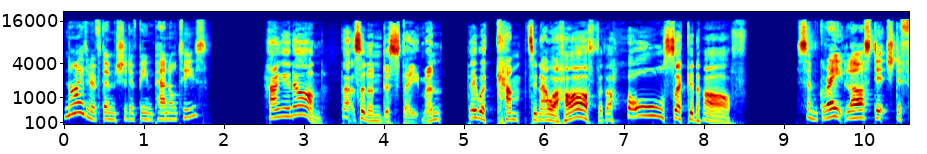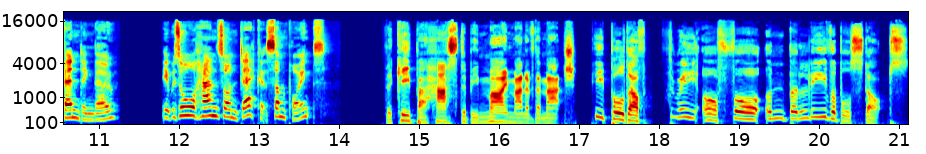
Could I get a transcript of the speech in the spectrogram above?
Neither of them should have been penalties. Hanging on? That's an understatement. They were camped in our half for the whole second half. Some great last ditch defending, though. It was all hands on deck at some points. The keeper has to be my man of the match. He pulled off three or four unbelievable stops.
